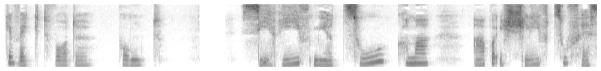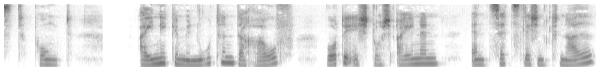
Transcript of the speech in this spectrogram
geweckt wurde. Punkt. Sie rief mir zu, aber ich schlief zu fest. Punkt. Einige Minuten darauf wurde ich durch einen entsetzlichen Knall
